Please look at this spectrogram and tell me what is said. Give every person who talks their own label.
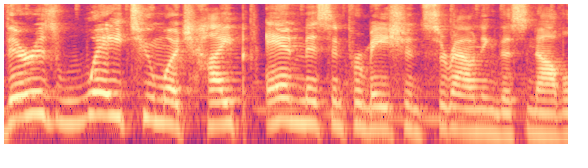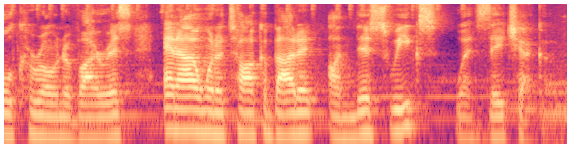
Speaker 1: There is way too much hype and misinformation surrounding this novel coronavirus, and I want to talk about it on this week's Wednesday Checkup.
